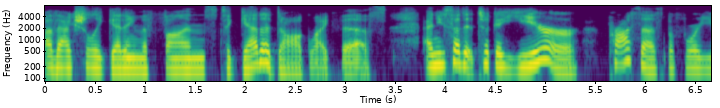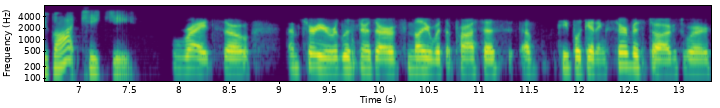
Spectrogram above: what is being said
of actually getting the funds to get a dog like this. And you said it took a year process before you got Kiki. Right. So I'm sure your listeners are familiar with the process of people getting service dogs where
